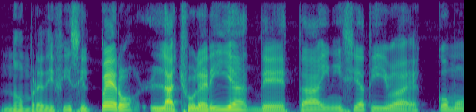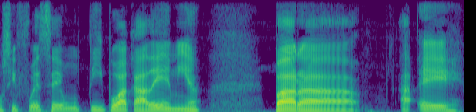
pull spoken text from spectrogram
Nombre difícil, pero la chulería de esta iniciativa es como si fuese un tipo academia para eh,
